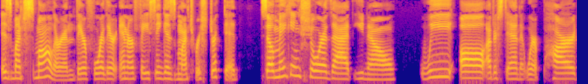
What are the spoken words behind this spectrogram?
is much smaller and therefore their interfacing is much restricted. So making sure that, you know, we all understand that we're part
